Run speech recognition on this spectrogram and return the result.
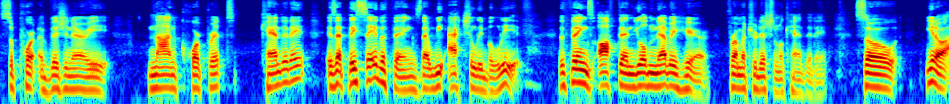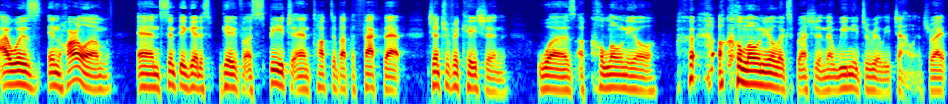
support a visionary, non-corporate candidate is that they say the things that we actually believe. The things often you'll never hear from a traditional candidate. So, you know, I was in Harlem and Cynthia gave a speech and talked about the fact that gentrification was a colonial a colonial expression that we need to really challenge, right?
